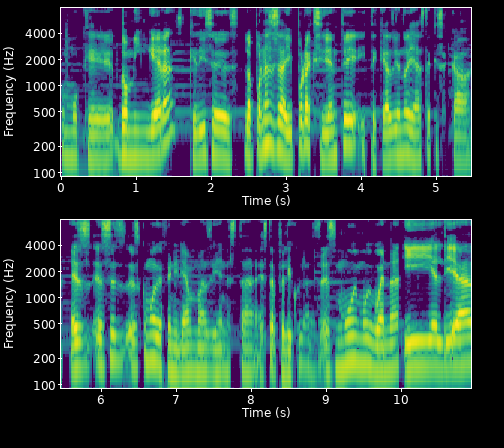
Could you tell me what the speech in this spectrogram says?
como que domingueras que dices, la pones ahí por accidente y te quedas viendo ya hasta que se acaba. Es, es, es, como definiría más bien esta, esta película. Es, es muy, muy buena. Y el día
